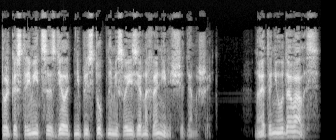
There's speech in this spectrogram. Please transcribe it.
Только стремиться сделать неприступными свои зернохранилища для мышей. Но это не удавалось.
